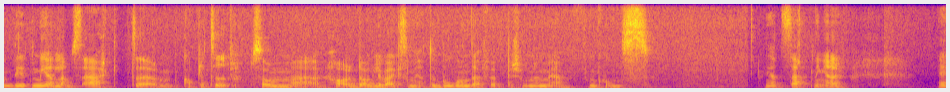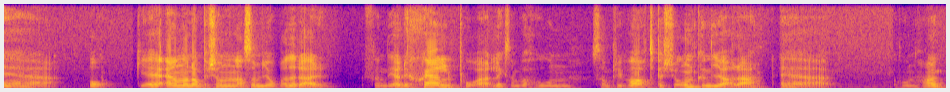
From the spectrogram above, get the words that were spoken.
det är ett medlemsägt ehm, kooperativ som eh, har daglig verksamhet och boende för personer med funktionsnedsättningar. Eh, och en av de personerna som jobbade där funderade själv på liksom, vad hon som privatperson kunde göra. Hon har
